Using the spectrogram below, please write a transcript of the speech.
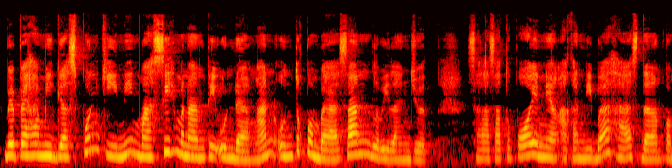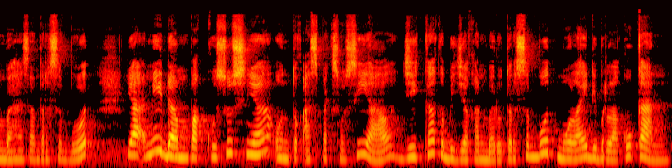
BPH Migas pun kini masih menanti undangan untuk pembahasan lebih lanjut. Salah satu poin yang akan dibahas dalam pembahasan tersebut yakni dampak khususnya untuk aspek sosial jika kebijakan baru tersebut mulai diberlakukan.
